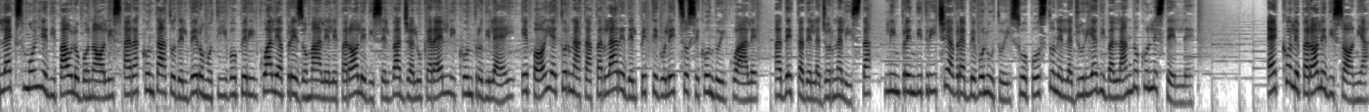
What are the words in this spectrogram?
L'ex moglie di Paolo Bonolis ha raccontato del vero motivo per il quale ha preso male le parole di Selvaggia Lucarelli contro di lei, e poi è tornata a parlare del pettegolezzo secondo il quale, a detta della giornalista, l'imprenditrice avrebbe voluto il suo posto nella giuria di Ballando con le Stelle. Ecco le parole di Sonia.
